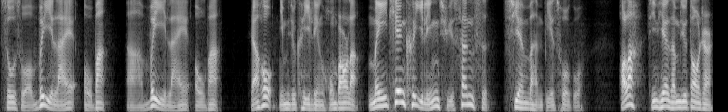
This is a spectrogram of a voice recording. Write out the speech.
搜索“未来欧巴”啊，“未来欧巴”，然后你们就可以领红包了。每天可以领取三次，千万别错过。好了，今天咱们就到这儿，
